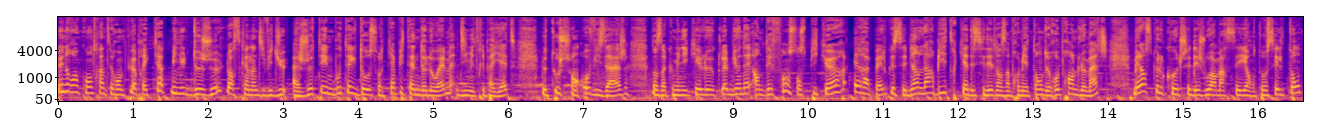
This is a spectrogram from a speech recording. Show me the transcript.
Une rencontre interrompue après 4 minutes de jeu lorsqu'un individu a jeté une bouteille d'eau sur le capitaine de l'OM, Dimitri Payet, le touchant au visage. Dans un communiqué, le club lyonnais en défend son speaker et rappelle que c'est bien l'arbitre qui a décidé dans un premier temps de reprendre le match. Mais lorsque le coach et des joueurs marseillais ont haussé le ton,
